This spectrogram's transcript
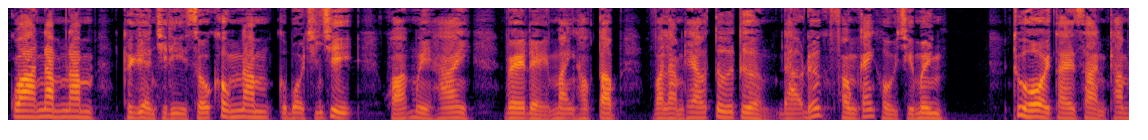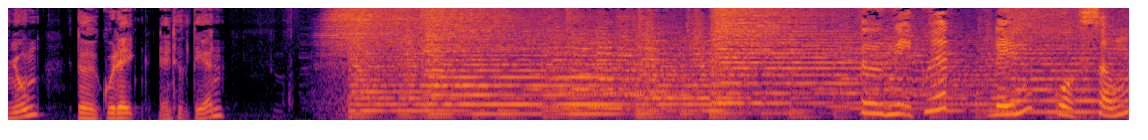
Qua 5 năm thực hiện chỉ thị số 05 của Bộ Chính trị khóa 12 về đẩy mạnh học tập và làm theo tư tưởng đạo đức phong cách Hồ Chí Minh, thu hồi tài sản tham nhũng từ quy định đến thực tiễn. Nghị quyết đến cuộc sống.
